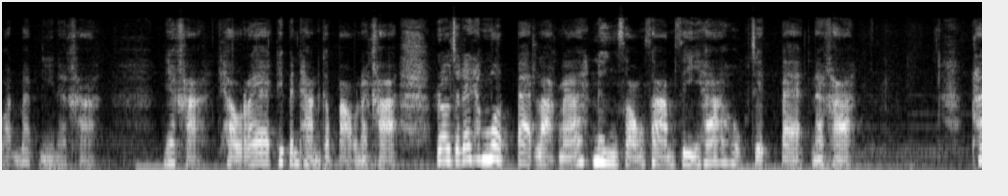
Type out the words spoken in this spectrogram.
วัดแบบนี้นะคะ เนี่ยค่ะ แถวแรกที่เป็นฐานกระเป๋านะคะ เราจะได้ทั้งหมด 8 หลักนะ 1 2 3 4 5 6 7 8 นะคะ ใคร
